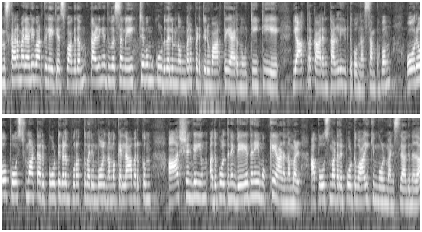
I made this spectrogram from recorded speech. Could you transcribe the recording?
നമസ്കാരം. മലയാളി വാർത്തയിലേക്ക് സ്വാഗതം. കഴിഞ്ഞ ദിവസം ഏറ്റവും കൂടുതലും നൊമ്പരപ്പെടുത്തിയൊരു വാർത്തയായിരുന്നു ടി ടി എ യാത്രക്കാരൻ തള്ളിയിട്ട് കൊന്ന സംഭവം. ഓരോ പോസ്റ്റ്മോർട്ടം റിപ്പോർട്ടുകളും പുറത്തു വരുമ്പോൾ നമുക്കെല്ലാവർക്കും ആശങ്കയും അതുപോലെ തന്നെ വേദനയും ഒക്കെയാണ് നമ്മൾ ആ പോസ്റ്റ്മോർട്ടം റിപ്പോർട്ട് വായിക്കുമ്പോൾ മനസ്സിലാകുന്നത്.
